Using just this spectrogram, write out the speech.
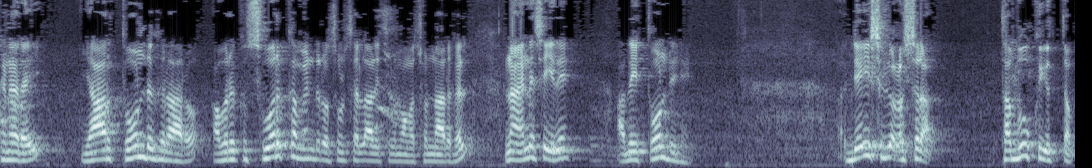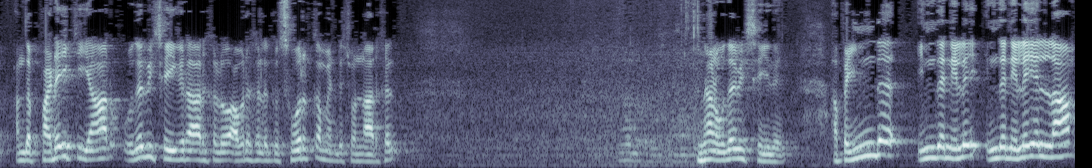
கிணறை யார் தோண்டுகிறாரோ அவருக்கு சுவர்க்கம் என்று ரசூல் செல்லா அலைஹி அவங்க சொன்னார்கள். நான் என்ன செய்தேன்? அதை தோன்றினேன். ஜெய்சுல் உஸ்ரா தபூக்கு யுத்தம். அந்த படைக்கு யார் உதவி செய்கிறார்களோ அவர்களுக்கு சுவர்க்கம் என்று சொன்னார்கள். நான் உதவி செய்தேன். அப்ப இந்த இந்த நிலை இந்த நிலையெல்லாம்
